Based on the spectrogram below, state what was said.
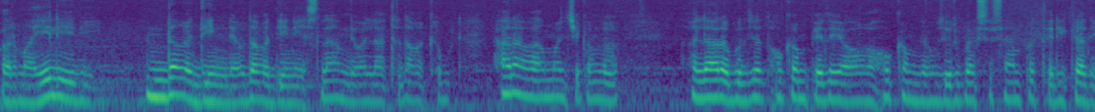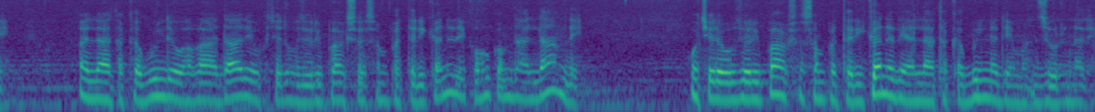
فرمایلي دي دغه دین دی او دغه دین اسلام دی الله ته دغه قبول هر هغه عمل چې کوم د الله رب العزت حکم پې دی او هغه حکم د حضور پاک صلی الله علیه وسلم په طریقه دی الله ته قبول دی او هغه ادا دی او چې د حضور پاک صلی الله علیه وسلم په طریقه نه دی که حکم د الله هم دی خو چه د حضور پاک صلی الله علیه وسلم په طریقه نه دی الله ته قبول نه دی منظور نه دی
